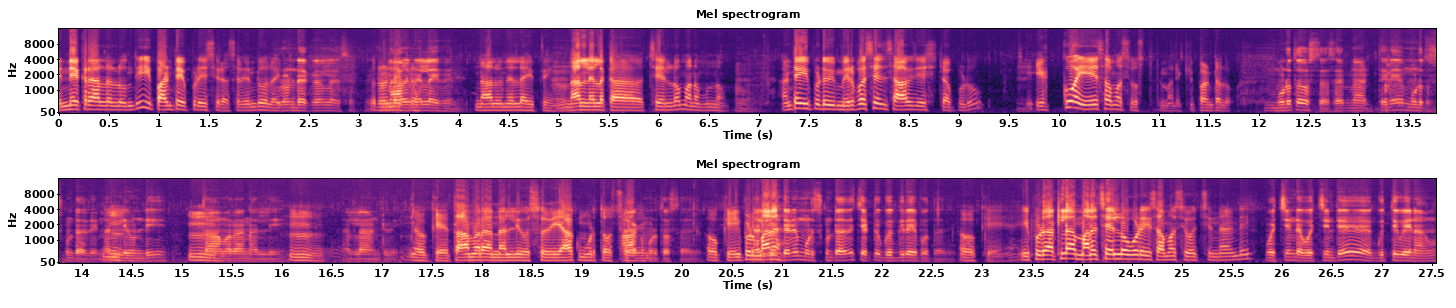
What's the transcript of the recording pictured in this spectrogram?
ఎన్ని ఎకరాలలో ఉంది? ఈ పంట ఎప్పుడు వేసారు అసలు? ఎన్ని రోజులు రెండు ఎకరాలు నాలుగు నెలలు అయిపోయింది. నాలుగు నెలలు అయిపోయింది. నాలుగు నెలల చేనులో మనం ఉన్నాం. అంటే ఇప్పుడు మిరప చేను సాగు చేసేటప్పుడు ఎక్కువ ఏ సమస్య వస్తుంది మనకి పంటలో? ముడత వస్తుంది సార్. నాటితేనే ముడత వస్తుంటుంది. నల్లి ఉండి తామర నల్లి. అలాంటివి. ఓకే. తామర నల్లి వస్తుంది ఆకుముడత వస్తుంది. ఆకు ముడత వస్తుంది. ఓకే. ఇప్పుడు మన ముడుచుకుంటుంది చెట్టు గొగ్గిరి అయిపోతుంది ఓకే. ఇప్పుడు అట్లా మన చేనులో కూడా ఈ సమస్య వచ్చిందా అండి? వచ్చిండే వచ్చింటే గుత్తి పోయినాము.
